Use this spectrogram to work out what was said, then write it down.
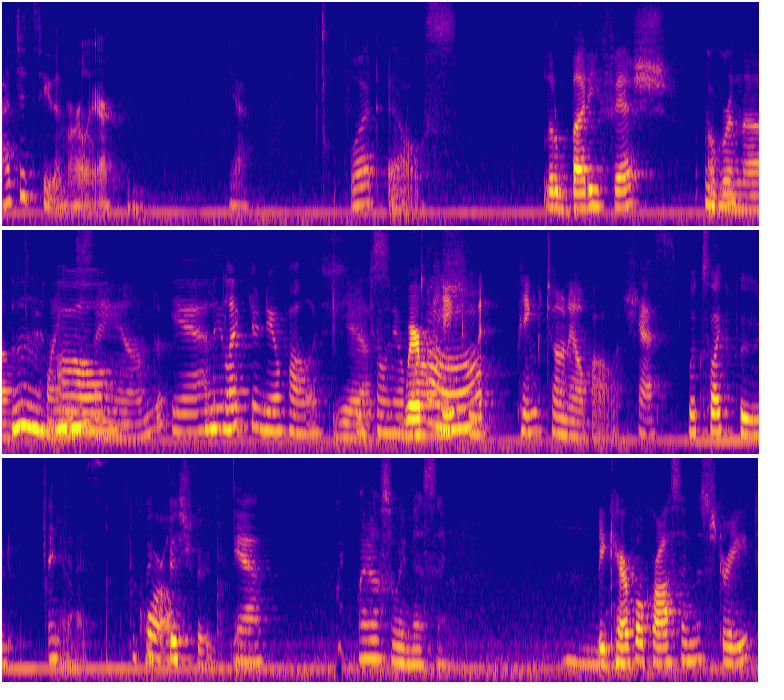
I did see them earlier. Yeah. What else? Little buddy fish over in mm-hmm. the Mm. plain Oh. sand. Yeah, and they mm-hmm. like your nail polish. your Yes. toenail Wear polish. Pink na- pink toenail polish. Yes, Looks like food, it Yeah. does. like fish food. Yeah. What else are we missing? Hmm. Be careful crossing the street.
